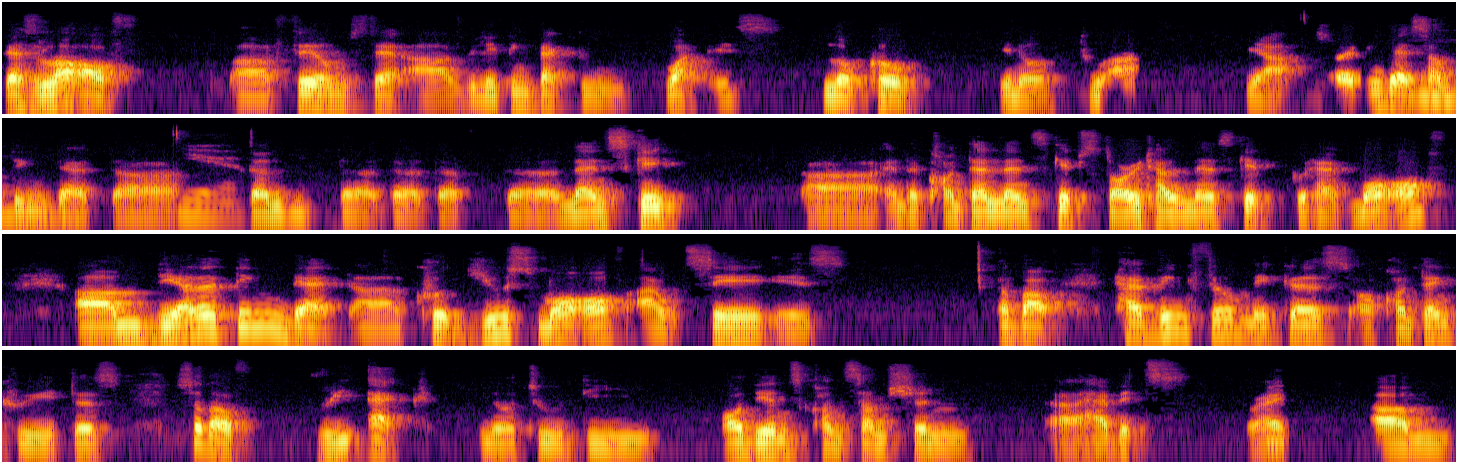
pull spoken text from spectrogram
there's a lot of uh, films that are relating back to what is local, you know, to us. Yeah, so I think that's mm. something that uh, yeah. the, the, the, the, the landscape uh, and the content landscape, storytelling landscape could have more of. Um, the other thing that uh, could use more of, I would say, is about having filmmakers or content creators sort of react, you know, to the audience consumption uh, habits, right? Um,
